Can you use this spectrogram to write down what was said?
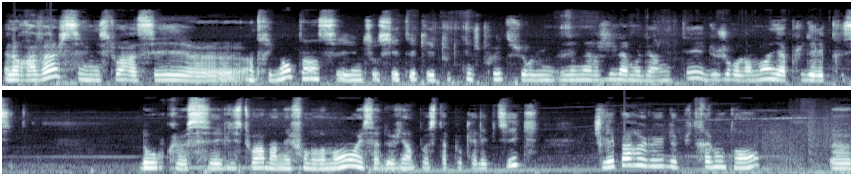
Alors Ravage, c'est une histoire assez euh, intrigante. Hein. C'est une société qui est toute construite sur l'énergie, la modernité, et du jour au lendemain, il n'y a plus d'électricité. Donc euh, c'est l'histoire d'un effondrement et ça devient post-apocalyptique. Je l'ai pas relu depuis très longtemps euh,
